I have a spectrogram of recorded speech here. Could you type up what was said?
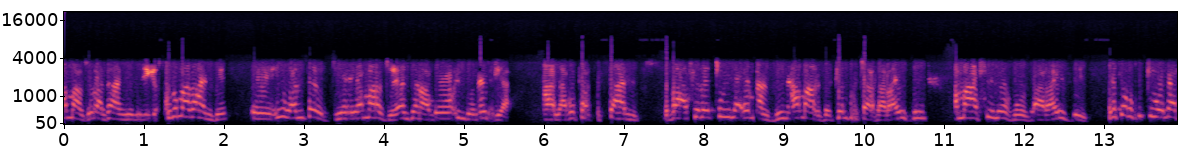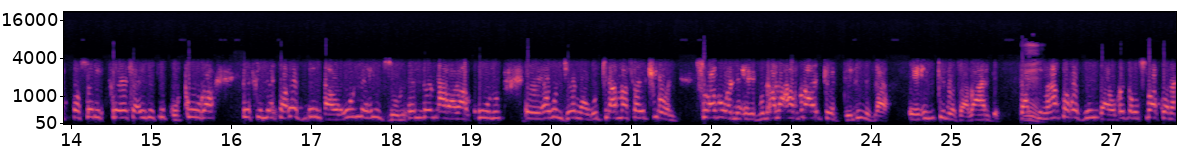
amazwe olwandle angancibilike sikhuluma kanje um i-one third yamazwe anjengabo-indonesia labo-pakistan basebecwila emanzini amanzi temperatures are rising ama-sea levels are rising. Bese kusithi wona atmospheric pressure ibisiguquka besiletha kwezinye indawo kune izulu elilonaka kakhulu um okunjengokuthi ama-cyclone. Siwabone ebulala abantu ediliza um impilo zabantu. Kanti ngapha kwezinye indawo bese kusiba khona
